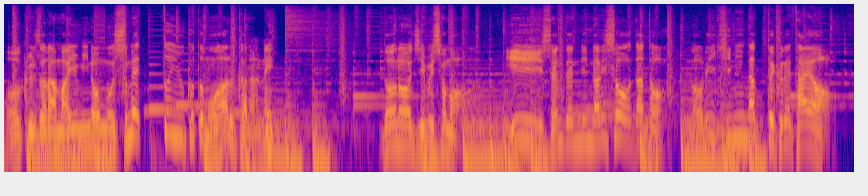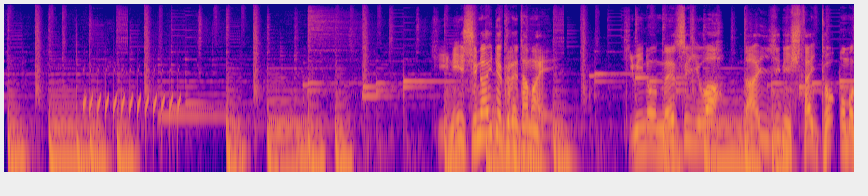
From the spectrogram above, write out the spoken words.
奥空真由美の娘ということもあるからね。どの事務所もいい宣伝になりそうだと乗り気になってくれたよ。にしないでくれたまえ。君の熱意は大事にしたいと思っ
